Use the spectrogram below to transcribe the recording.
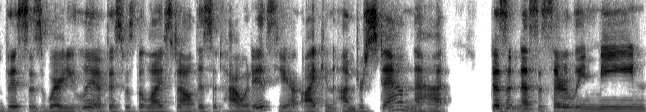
this is where you live this was the lifestyle this is how it is here i can understand that doesn't necessarily mean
